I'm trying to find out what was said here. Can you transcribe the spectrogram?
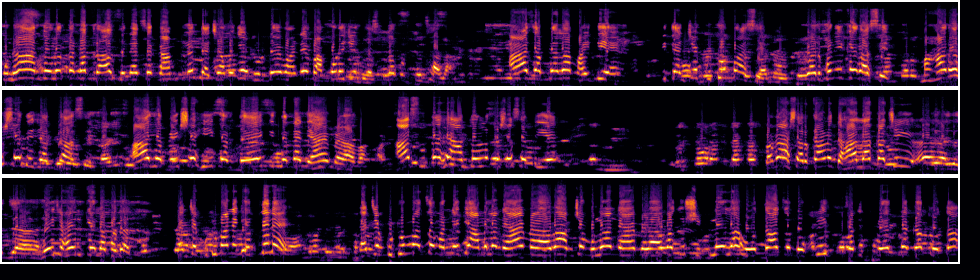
पुन्हा आंदोलकांना त्रास देण्याचं काम केलं. त्याच्यामध्ये दुर्दैवाने वाकोडेजींचा सुद्धा मृत्यू झाला. आज आपल्याला माहिती आहे की त्यांचे कुटुंब असेल परभणीकर असेल महाराष्ट्रातील जनता असेल आज अपेक्षा ही करते की त्यांना न्याय मिळावा. आज सुद्धा हे आंदोलन कशासाठी आहे? बघा सरकारने दहा लाखाची हे जाहीर केलं मदत. त्यांच्या कुटुंबाने घेतली नाही. त्यांच्या कुटुंबाचं म्हणणं की आम्हाला न्याय मिळावा आमच्या मुलाला न्याय मिळावा. जो शिकलेला होता जो नोकरीसाठी प्रयत्न करत होता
